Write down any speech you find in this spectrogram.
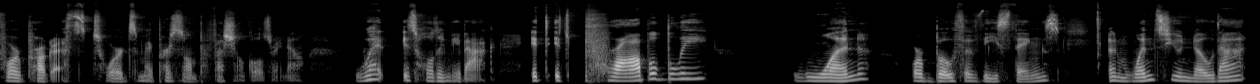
forward progress towards my personal and professional goals right now? What is holding me back? It, it's probably one or both of these things. And once you know that,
